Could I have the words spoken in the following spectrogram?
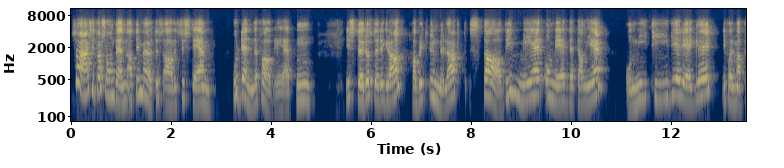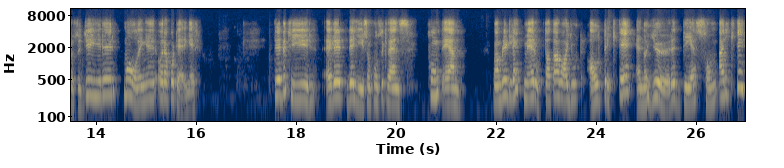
Så er situasjonen den at de møtes av et system hvor denne fagligheten i større og større grad har blitt underlagt stadig mer og mer detaljert og nitidige regler i form av prosedyrer, målinger og rapporteringer. Det betyr, eller det gir som konsekvens, punkt 1, Man blir lett mer opptatt av å ha gjort alt riktig enn å gjøre det som er riktig.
